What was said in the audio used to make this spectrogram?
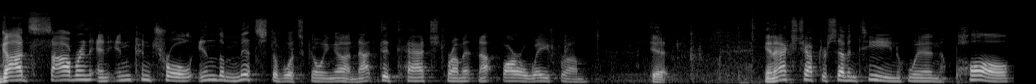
God's sovereign and in control in the midst of what's going on, not detached from it, not far away from it. In Acts chapter 17, when Paul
